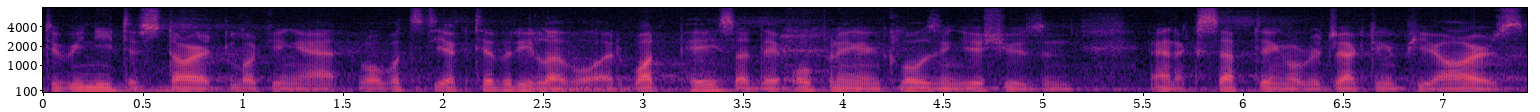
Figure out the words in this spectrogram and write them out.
do we need to start looking at, well, what's the activity level? At what pace are they opening and closing issues and, and accepting or rejecting PRs?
